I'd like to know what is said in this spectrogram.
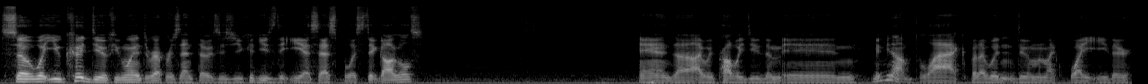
So what you could do if you wanted to represent those is you could use the ESS ballistic goggles. And uh, I would probably do them in, maybe not black, but I wouldn't do them in like white either.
